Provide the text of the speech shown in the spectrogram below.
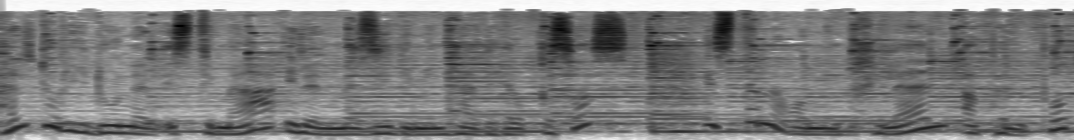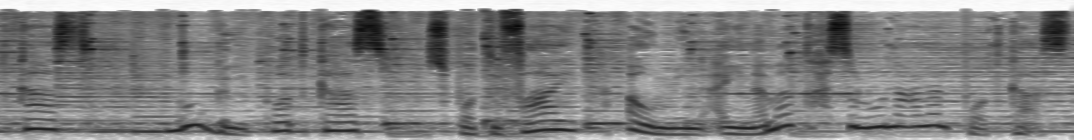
هل تريدون الاستماع إلى المزيد من هذه القصص؟ استمعوا من خلال أبل بودكاست، جوجل بودكاست، سبوتيفاي أو من أينما تحصلون على البودكاست.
